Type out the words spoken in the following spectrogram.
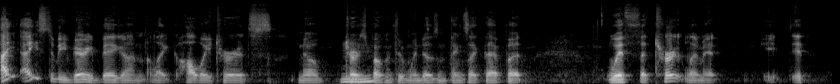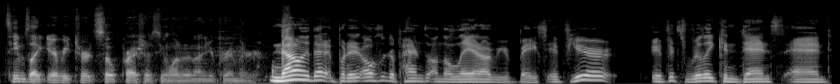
I, I used to be very big on like hallway turrets, you know, turrets Mhm. poking through windows and things like that. But with the turret limit, it, it seems like every turret's so precious you want it on your perimeter. Not only that, but it also depends on the layout of your base. If you're if it's really condensed and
